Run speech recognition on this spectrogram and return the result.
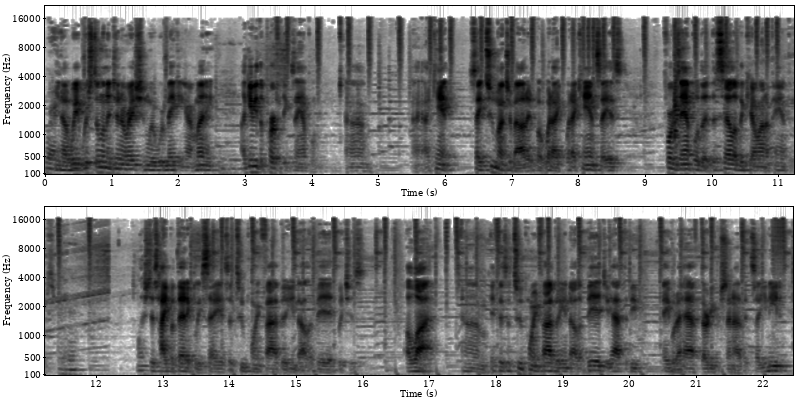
Right. You know, we, are still in a generation where we're making our money. Mm-hmm. I'll give you the perfect example. Um, I, I, can't say too much about it, but what I what I can say is, for example, the, the sale of the Carolina Panthers. Mm-hmm. Let's just hypothetically say it's a 2.5 billion dollar bid, which is a lot. Um, if it's a 2.5 billion dollar bid, you have to be able to have 30% of it. So you need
